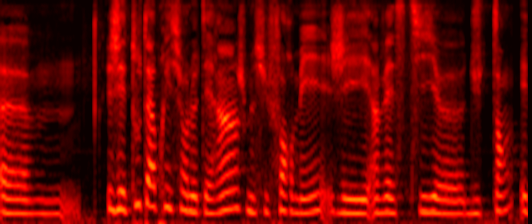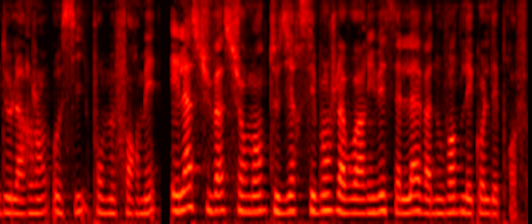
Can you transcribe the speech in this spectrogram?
Euh, j'ai tout appris sur le terrain, je me suis formée, j'ai investi euh, du temps et de l'argent aussi pour me former. Et là, tu vas sûrement te dire, c'est bon, je la vois arriver, celle-là, elle va nous vendre l'école des profs.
